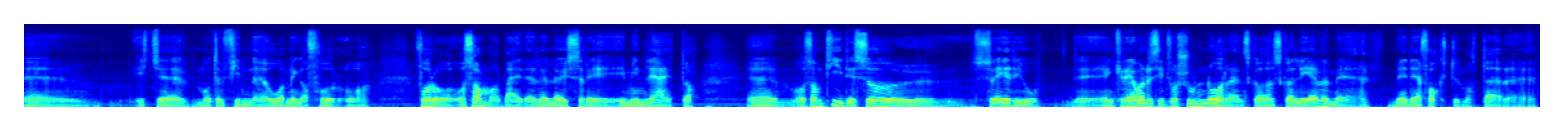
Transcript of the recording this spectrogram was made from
ikke måtte finne ordninger for å, for å, å samarbeide eller løse det i, minnelighet. Eh, og samtidig så, så, er det jo en krevende situasjon når en skal, skal leve med, med, det faktum at der,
